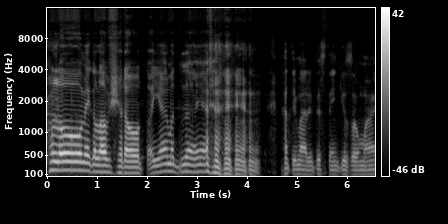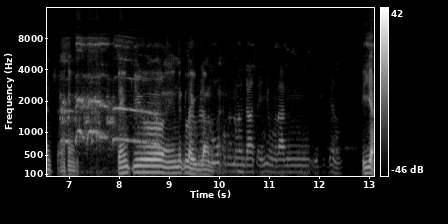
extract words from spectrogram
Hello, mega love shoutout. Ayan, madla, ayan. Ate Marites, thank you so much. Thank you. Ayan, nag-live lang. Pag may mga handa sa inyo, maraming dyan. oh. Iya,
